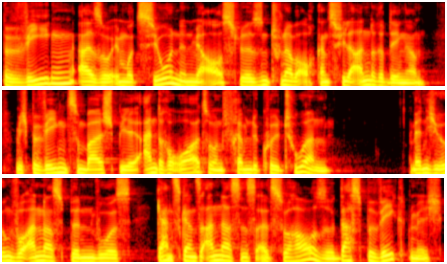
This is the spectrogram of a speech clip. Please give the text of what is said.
Bewegen, also Emotionen in mir auslösen, tun aber auch ganz viele andere Dinge. Mich bewegen zum Beispiel andere Orte und fremde Kulturen. Wenn ich irgendwo anders bin, wo es ganz, ganz anders ist als zu Hause. Das bewegt mich.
